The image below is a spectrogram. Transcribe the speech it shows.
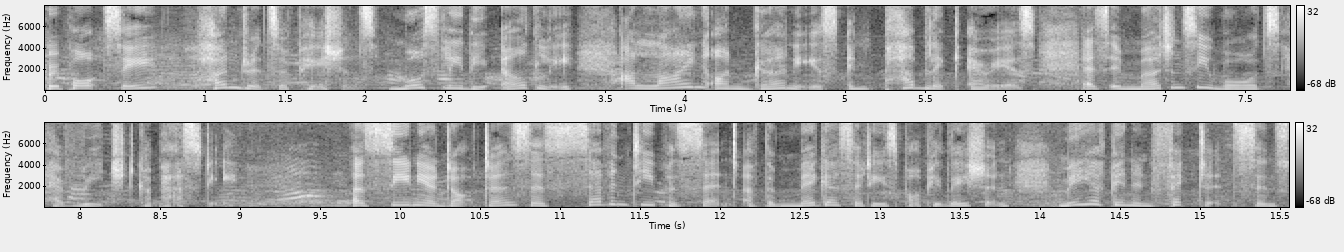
Reports say hundreds of patients, mostly the elderly, are lying on gurneys in public areas as emergency wards have reached capacity. A senior doctor says 70% of the megacity's population may have been infected since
